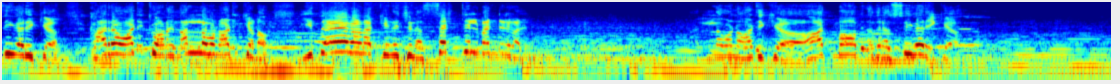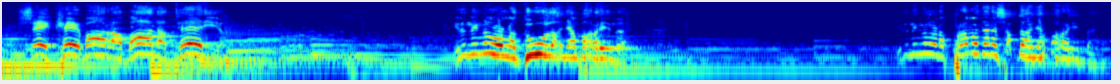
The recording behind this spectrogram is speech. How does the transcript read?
സ്വീകരിക്കുക കരം അടിക്കുവാണെങ്കിൽ നല്ലവണ്ണം അടിക്കണം. ഇതേ കണക്കിന് ചില സെറ്റിൽമെന്റുകൾ നല്ലവണ്ണം അടിക്കുക ആത്മാവിനെ അതിനെ സ്വീകരിക്കുക ഇത് നിങ്ങളുള്ള ദൂത ഞാൻ പറയുന്നത്. നിങ്ങളുടെ പ്രവചന ശബ്ദമാണ് ഞാൻ പറയുന്നത്.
